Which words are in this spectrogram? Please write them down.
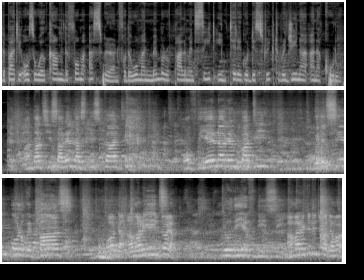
The party also welcomed the former aspirant for the woman member of parliament seat in Terego district, Regina Anakuru. And that she surrenders this card of the NRM party with a symbol of a bus Order. Amarekiti Joya. to the FDC. Amarekiti Joya jamaa.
